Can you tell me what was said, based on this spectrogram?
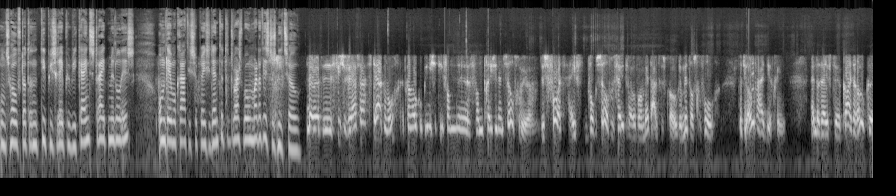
ons hoofd dat het een typisch republikeins strijdmiddel is. Om democratische presidenten te dwarsbomen, maar dat is dus niet zo. Nee, het is versa. Sterker nog, het kan ook op initiatief van de, van de president zelf gebeuren. Dus Ford heeft bijvoorbeeld zelf een veto over een wet uitgesproken met als gevolg dat die overheid dichtging. En dat heeft uh, Carter ook uh,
